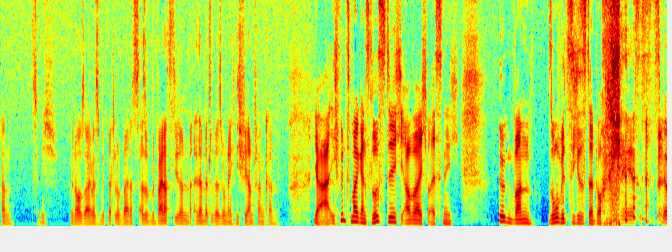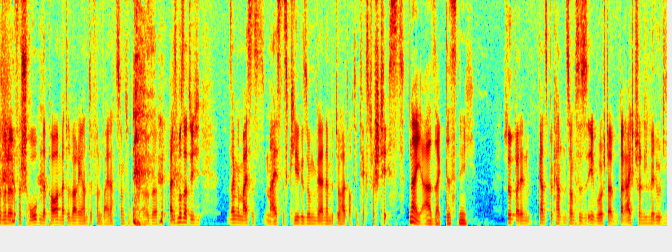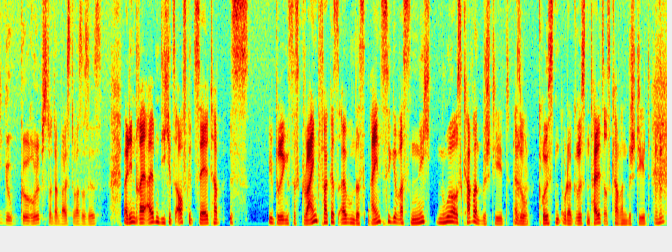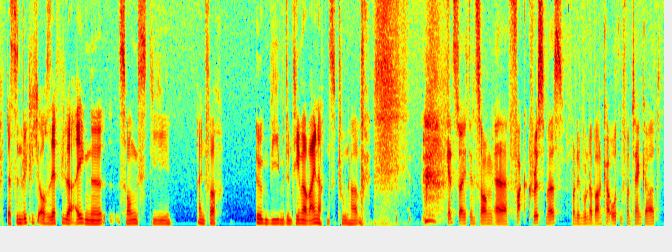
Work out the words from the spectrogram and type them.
kann ziemlich genau sagen, dass ich mit Metal und Weihnachts-, also mit Weihnachtsliedern in der Metal-Version eigentlich nicht viel anfangen kann. Ja, ich finde es mal ganz lustig, aber ich weiß nicht. Irgendwann, so witzig ist es dann doch nicht. Nee, es ist, es ist mehr so eine verschrobene Power-Metal-Variante von Weihnachtssongs. Und das, also, weil es muss natürlich, sagen wir, meistens, meistens clear gesungen werden, damit du halt auch den Text verstehst. Naja, sag das nicht. Stimmt, bei den ganz bekannten Songs ist es eh wurscht. Da, da reicht schon die Melodie ge gerülpst und dann weißt du, was es ist. Bei den drei Alben, die ich jetzt aufgezählt habe, ist übrigens das Grindfuckers-Album das einzige, was nicht nur aus Covern besteht. Also größten oder größtenteils aus Covern besteht. Das sind wirklich auch sehr viele eigene Songs, die einfach irgendwie mit dem Thema Weihnachten zu tun haben. Kennst du eigentlich den Song äh, Fuck Christmas von den wunderbaren Chaoten von Tankard?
